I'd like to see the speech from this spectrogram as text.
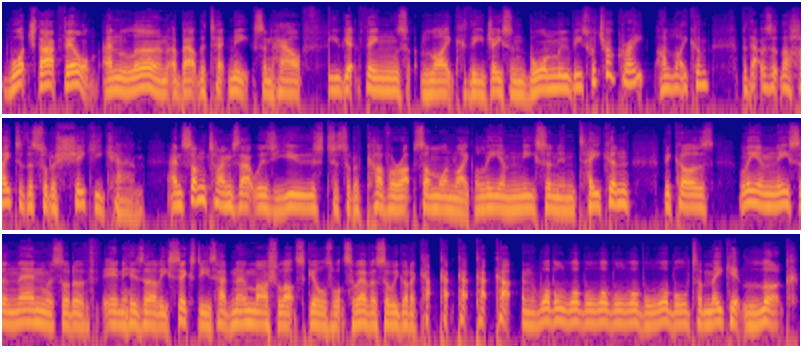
watch that film and learn about the techniques and how you get things like the Jason Bourne movies, which are great. I like them. But that was at the height of the sort of shaky cam. And sometimes that was used to sort of cover up someone like Liam Neeson in Taken because Liam Neeson then was sort of in his early 60s, had no martial arts skills whatsoever. So we got to cut, cut, cut, cut, cut, and wobble, wobble, wobble, wobble, wobble to make it look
